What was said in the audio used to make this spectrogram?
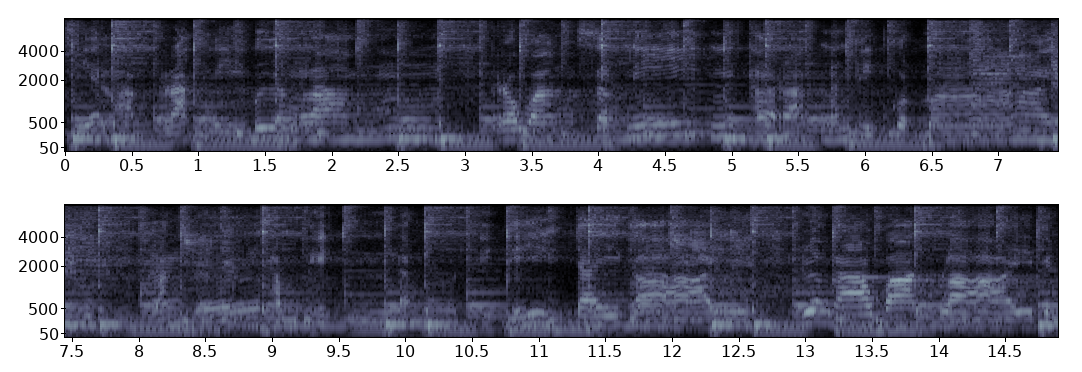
เสียหลักรักมีเบื้องหลัง ระวังสักนิด ถ้ารักนั้นผิดกฎหมายครั้งเผลอทำผิดละเมิดสิทธิใจกาย เรื่องราวบานปลายเป็น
